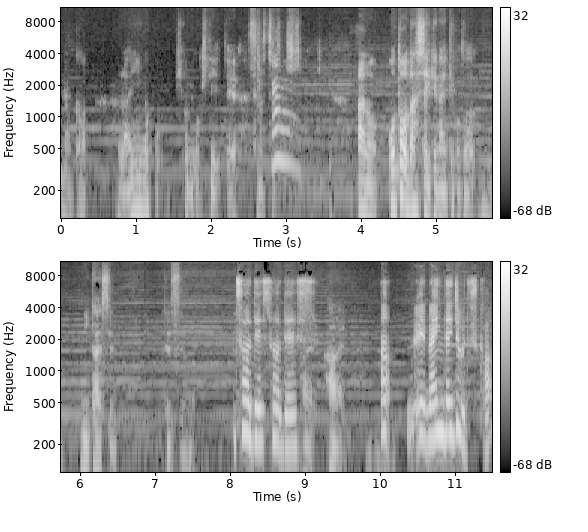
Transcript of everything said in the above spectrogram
なんか、LINE がポピコピコ来ていて、すみません。うんあの、音を出しちゃいけないってことに対してですよね。そうです、そうです。はい。はい。あ、え、LINE 大丈夫ですか？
